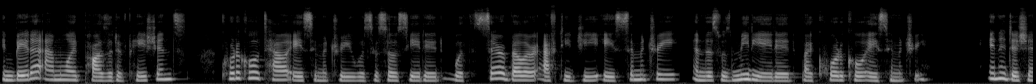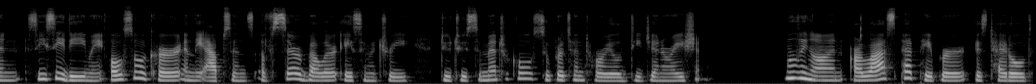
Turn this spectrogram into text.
In beta amyloid positive patients, cortical tau asymmetry was associated with cerebellar FDG asymmetry, and this was mediated by cortical asymmetry. In addition, CCD may also occur in the absence of cerebellar asymmetry due to symmetrical supratentorial degeneration. Moving on, our last PET paper is titled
